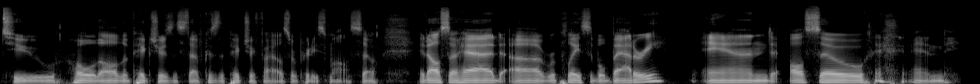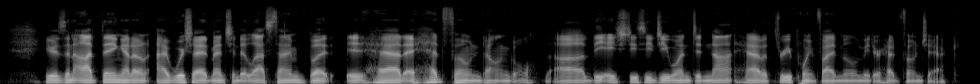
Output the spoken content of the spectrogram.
to hold all the pictures and stuff because the picture files were pretty small. So it also had a replaceable battery and also, and Here's an odd thing. I don't. I wish I had mentioned it last time, but it had a headphone dongle. Uh, the HTC G1 did not have a 3.5 millimeter headphone jack.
